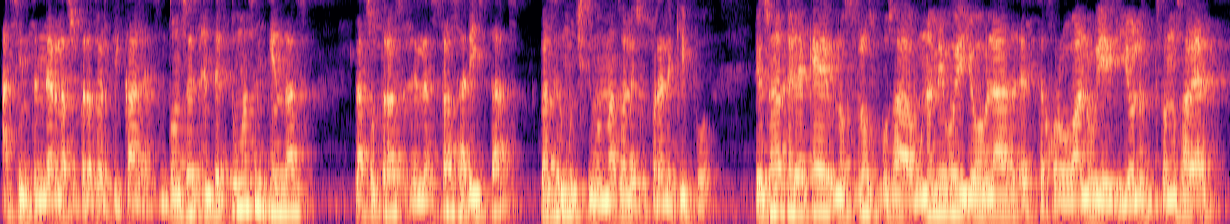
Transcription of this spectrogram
hacia entender las otras verticales. Entonces, entre tú más entiendas las otras, las otras aristas, va a ser muchísimo más valioso para el equipo. Es una teoría que nosotros, o sea, un amigo y yo, Vlad este, Jorobano, y, yo lo empezamos a ver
